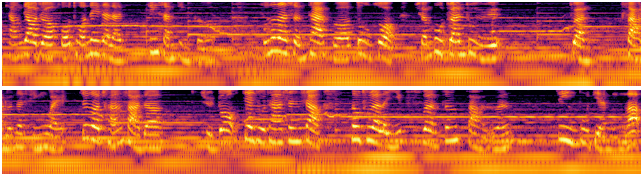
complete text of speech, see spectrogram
强调着佛陀内在的精神品格。佛陀的神态和动作全部专注于转。法轮的行为，这个传法的举动，借助他身上露出来的一部分分法轮，进一步点明了。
